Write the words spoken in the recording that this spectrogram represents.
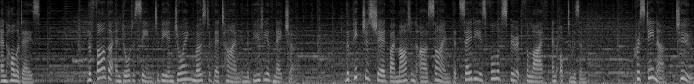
and holidays. The father and daughter seem to be enjoying most of their time in the beauty of nature. The pictures shared by Martyn are a sign that Sadie is full of spirit for life and optimism. Christina, too,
